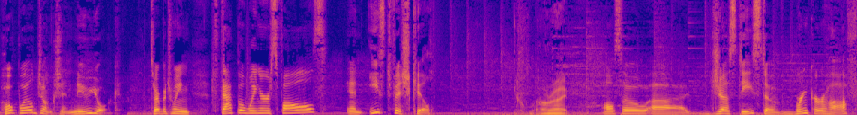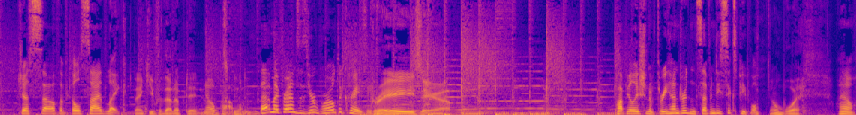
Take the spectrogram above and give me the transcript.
Hopewell Junction, New York. It's right between Wappingers Falls and East Fishkill. All right. Also, uh, just east of Brinckerhoff, just south of Hillside Lake. Thank you for that update. No That's problem. good. That, my friends, is your world of crazy. Crazy. Population of 376 people. Oh boy. Wow.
